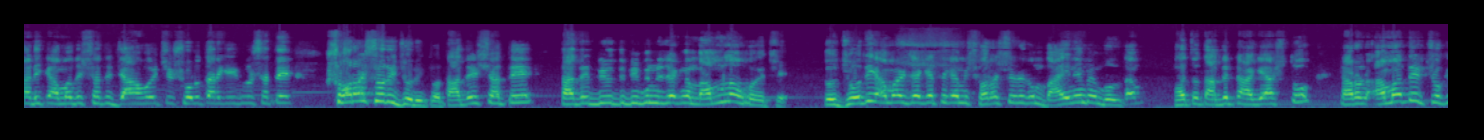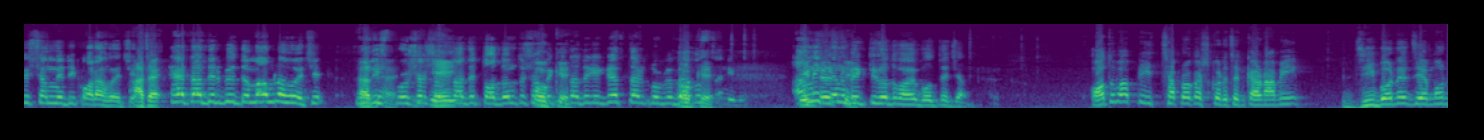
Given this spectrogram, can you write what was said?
তারিখে আমাদের সাথে যা হয়েছে ষোলো তারিখ এগুলোর সাথে সরাসরি জড়িত তাদের সাথে তাদের বিরুদ্ধে বিভিন্ন জায়গায় মামলাও হয়েছে তো যদি আমার জায়গা থেকে আমি সরাসরি এরকম বাই নেমে বলতাম হয়তো তাদেরটা আগে আসতো কারণ আমাদের চোখের সামনে এটি করা হয়েছে আচ্ছা। হ্যাঁ তাদের বিরুদ্ধে মামলা হয়েছে পুলিশ আচ্ছা, প্রশাসন তাদের তদন্ত সাপেক্ষে. তাদেরকে গ্রেফতার করবে ব্যবস্থা নিবে আমি কেন. ব্যক্তিগতভাবে বলতে চাই অথবা আপনি ইচ্ছা প্রকাশ করেছেন কারণ আমি জীবনে যেমন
